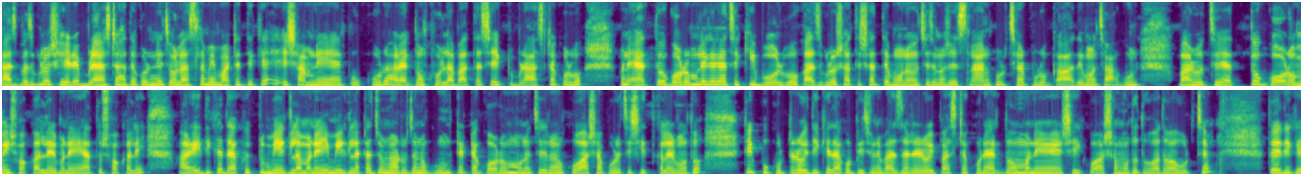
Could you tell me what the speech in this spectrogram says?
কাজবাজগুলো সেরে ব্রাশটা হাতে করে নিয়ে চলে আসলাম এই মাঠের দিকে। এই সামনে পুকুর আর একদম খোলা বাতাসে একটু ব্রাশটা করব। মানে এত গরম লেগে গেছে, কি বলব? কাজগুলোর সাথে সাথে মনে হচ্ছে যেন সে স্নান করছে আর পুরো গা দিয়ে মনে হচ্ছে আগুন বার হচ্ছে। এত গরম এই সকালে মানে এত সকালে। আর এইদিকে দেখো একটু মেঘলা মানে এই মেঘলাটার জন্য আরও যেন ঘুমটা একটা গরম, মনে হচ্ছে যেন কুয়াশা পড়েছে শীতকালের মতো। ঠিক পুকুরটার ওইদিকে দেখো পিছনে বাজারের ওই পাশটা করে একদম মানে সেই কুয়াশার মতো ধোয়া ধোয়া উঠছে। তো এদিকে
